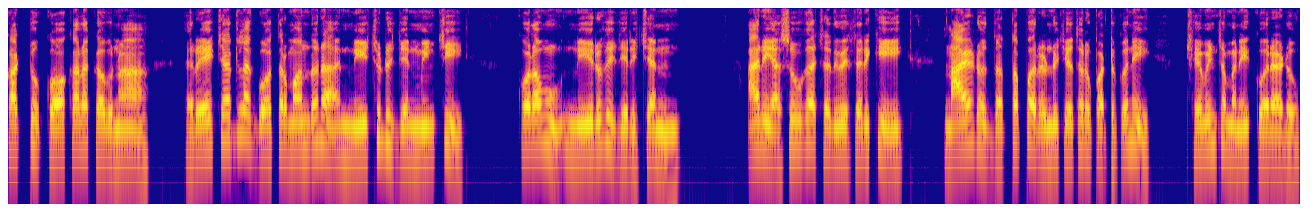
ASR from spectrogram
కట్టు కోకల కవున రేచర్ల గోత్రమందున నీచుడు జన్మించి కులము నీరుగ జరిచన్. అని అసువుగా చదివేసరికి నాయుడు దత్తప్ప రెండు చేతులు పట్టుకొని క్షమించమని కోరాడు.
